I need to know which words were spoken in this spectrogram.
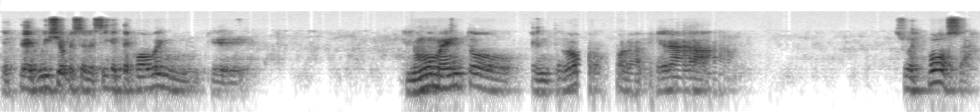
Este juicio que se le sigue a este joven que en un momento entró con la que era su esposa,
